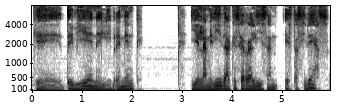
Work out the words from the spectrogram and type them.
que deviene libremente y en la medida que se realizan estas ideas.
